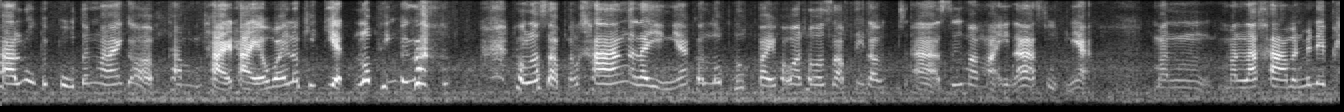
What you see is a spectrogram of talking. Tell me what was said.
พาลูกไปปลูกต้นไม้ก็ทำถ่ายถ่ายเอาไว้แล้วขี้เกียจลบทิ้งไปซะ โทรศัพท์มันค้างอะไรอย่างเงี้ยก็ลบลบไปเพราะว่าโทรศัพท์ที่เราอ่าซื้อมาใหม่ล่าสุดเนี่ยมันมันราคามันไม่ได้แพ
